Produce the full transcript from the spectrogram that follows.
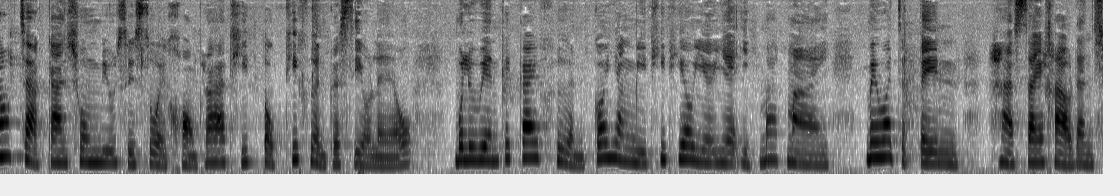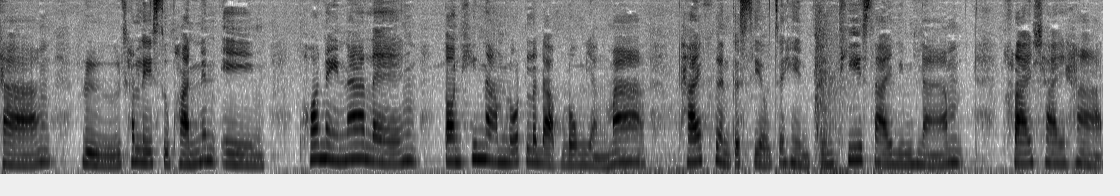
นอกจากการชมวิวสวยๆของพระอาทิตย์ตกที่เขื่อนกระเสียวแล้ว บริเวณใกล้ๆเขื่อนก็ยังมีที่เที่ยวเยอะแยะอีกมากมาย ไม่ว่าจะเป็นหาดทรายขาวดันช้าง หรือทะเลสุพรรณนั่นเอง เพราะในหน้าแล้งตอนที่น้ำลดระดับลงอย่างมาก ท้ายเขื่อนกระเสียวจะเห็นพื้นที่ทรายริมน้ำคล้ายชายหาด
